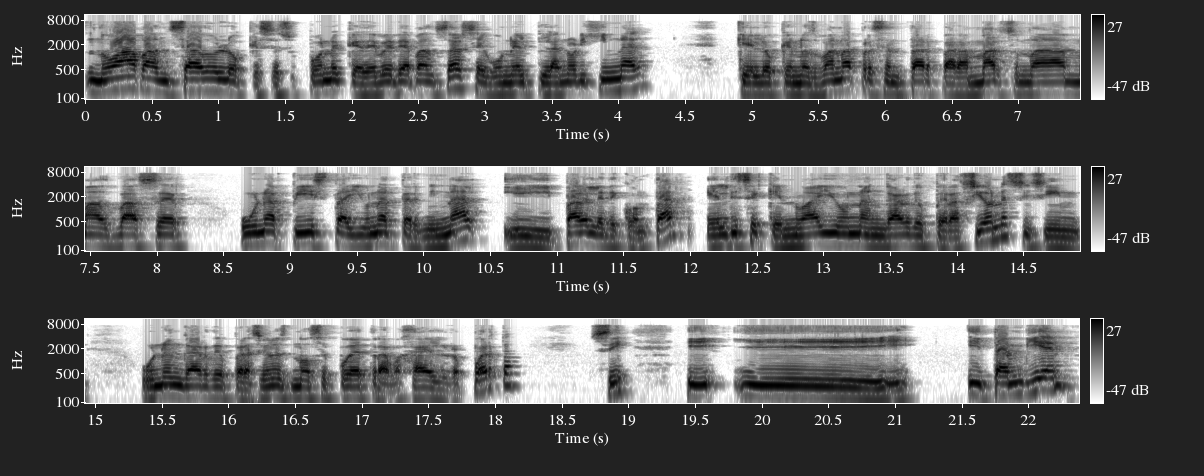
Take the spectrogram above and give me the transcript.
no ha avanzado lo que se supone que debe de avanzar según el plan original, que lo que nos van a presentar para marzo nada más va a ser una pista y una terminal y párale de contar. Él dice que no hay un hangar de operaciones y sin un hangar de operaciones no se puede trabajar el aeropuerto. ¿sí? Y, y, también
